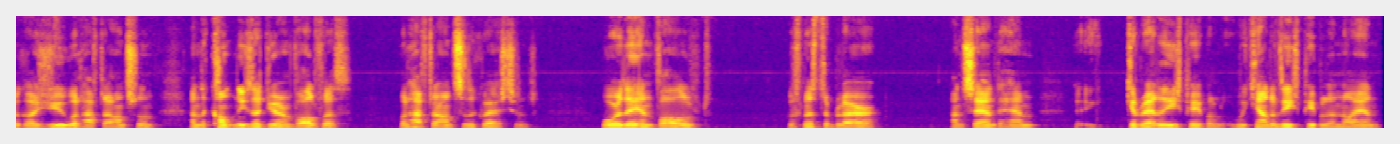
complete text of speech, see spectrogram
because you will have to answer them. And the companies that you're involved with will have to answer the questions. Were they involved with Mr. Blair and saying to him, get rid of these people, we can't have these people annoying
